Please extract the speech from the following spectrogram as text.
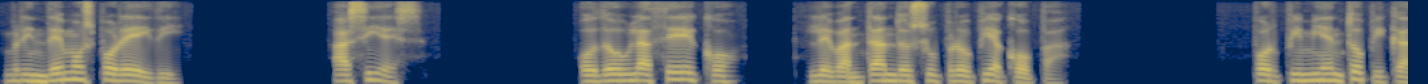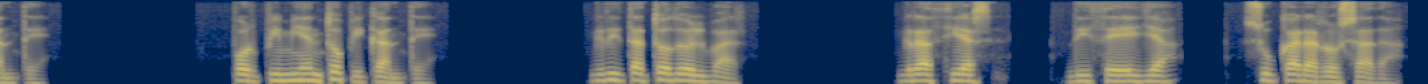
Brindemos por Heidi. Así es. Odoul hace eco, levantando su propia copa. Por pimiento picante. Por pimiento picante grita todo el bar. Gracias, dice ella, su cara rosada.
